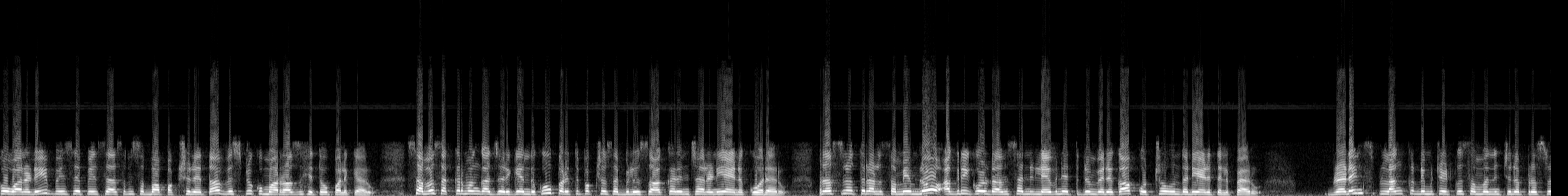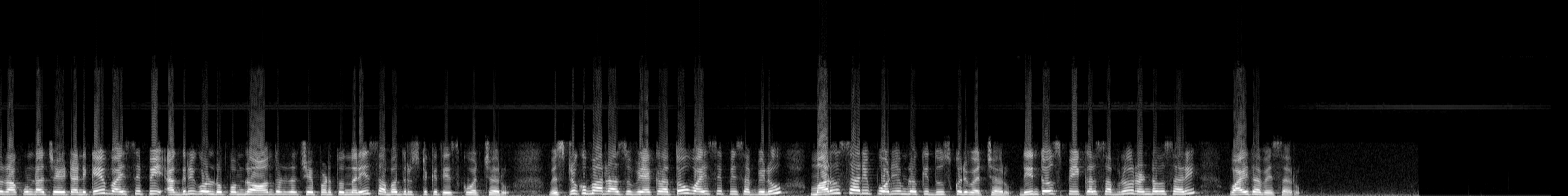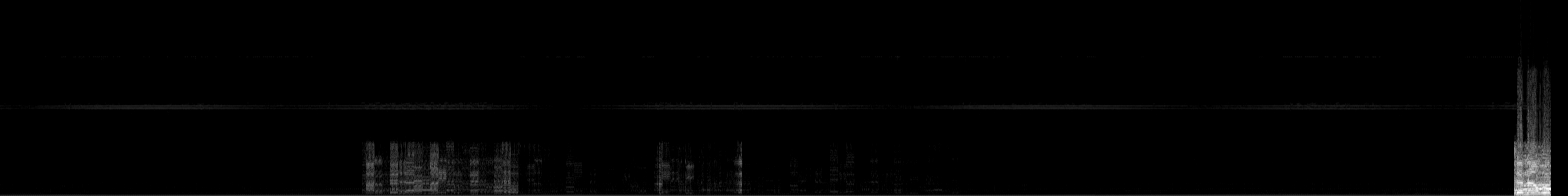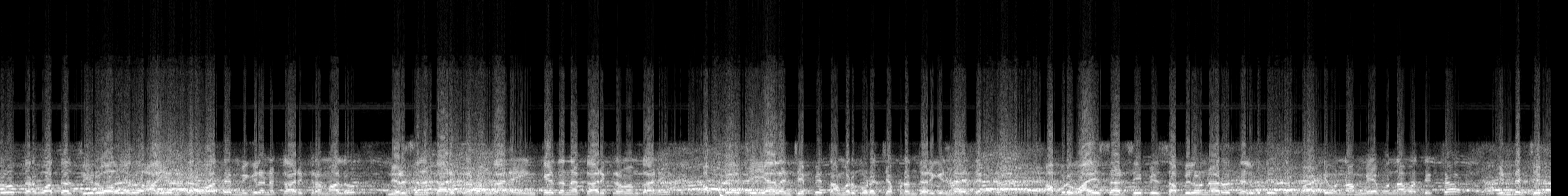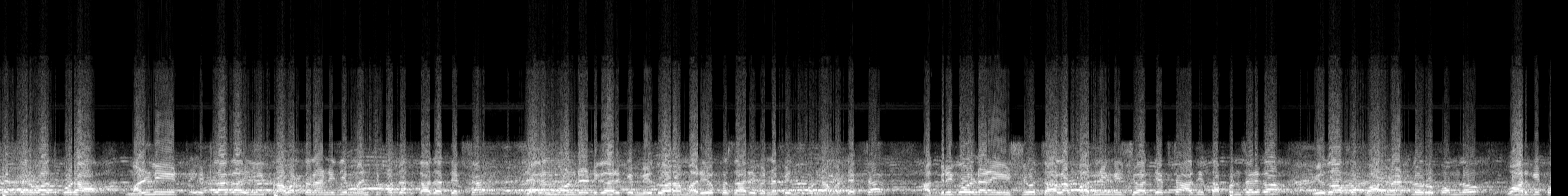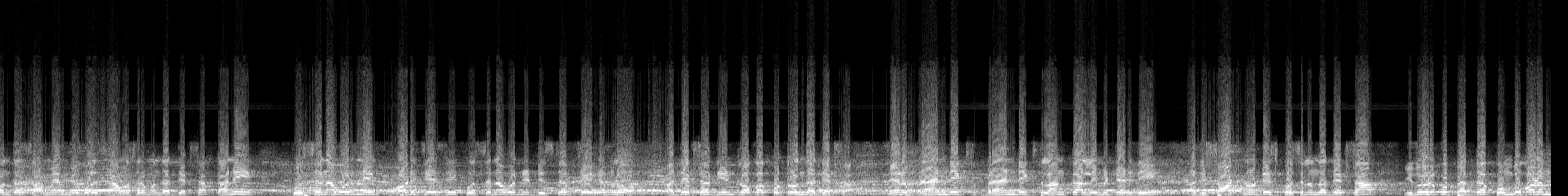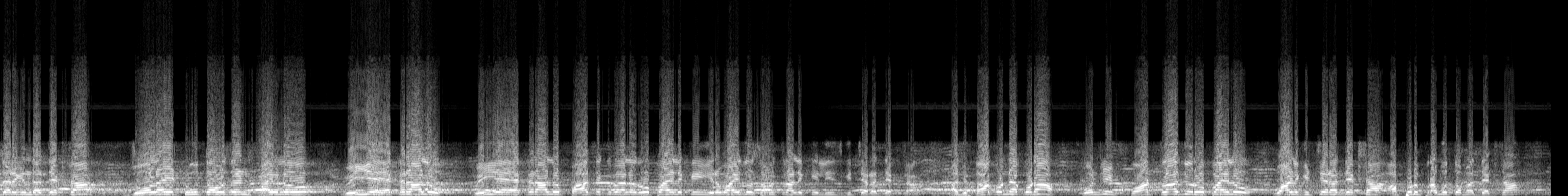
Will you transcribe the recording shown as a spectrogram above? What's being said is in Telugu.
మార్చుకోవాలని బీజేపీ శాసనసభ పక్షనేత విష్ణుకుమార్ రాజు హితవు పలికారు. సభ సక్రమంగా జరిగేందుకు ప్రతిపక్ష సభ్యులు సహకరించాలని ఆయన కోరారు. ప్రశ్నోత్తరాల సమయంలో అగ్రిగోల్డ్ అంశాన్ని లేవనెత్తడం వెనుక కుట్ర ఉందని ఆయన తెలిపారు. బ్రెడింగ్స్ ప్లంక్ లిమిటెడ్కు సంబంధించిన ప్రశ్న రాకుండా చేయడానికే వైసీపీ అగ్రిగోల్డ్ రూపంలో ఆందోళన చేపడుతుందని సభ దృష్టికి తీసుకువచ్చారు. విష్ణుకుమార్ రాజు వ్యాఖ్యలతో వైసీపీ సభ్యులు మరోసారి పోడియంలోకి దూసుకుని వచ్చారు. దీంతో స్పీకర్ సభను రెండవసారి వాయిదా వేశారు. నిరసన అవరు తర్వాత జీరో అవరు అయిన తర్వాతే మిగిలిన కార్యక్రమాలు నిరసన కార్యక్రమం కానీ ఇంకేదన్నా కార్యక్రమం కానీ అప్పుడే చేయాలని చెప్పి తమరు కూడా చెప్పడం జరిగింది అధ్యక్ష. అప్పుడు వైఎస్ఆర్ సిపి సభ్యులు ఉన్నారు తెలుగుదేశం పార్టీ ఉన్నాం మేమున్నాం అధ్యక్ష. ఇంత చెప్పిన తర్వాత కూడా మళ్ళీ ఇట్లాగా ఈ ప్రవర్తన అనేది మంచి పద్ధతి కాదు అధ్యక్ష. జగన్మోహన్ రెడ్డి గారికి మీ ద్వారా మరి ఒక్కసారి విన్నపించుకున్నాం అధ్యక్ష. అగ్రిగోల్డ్ అనే ఇష్యూ చాలా బర్నింగ్ ఇష్యూ అధ్యక్ష అది తప్పనిసరిగా ఏదో ఒక ఫార్మాట్లో రూపంలో వారికి కొంత సమయం ఇవ్వాల్సిన అవసరం ఉంది అధ్యక్ష. కానీ క్వశ్చన్ అవర్ని పాడు చేసి క్వశ్చన్ అవర్ని డిస్టర్బ్ చేయడంలో అధ్యక్ష దీంట్లో ఒక కుట్ర ఉంది అధ్యక్ష. నేను బ్రాండిక్స్ బ్రాండిక్స్ లంకా లిమిటెడ్ది అది షార్ట్ నోటీస్ క్వశ్చన్ ఉంది అధ్యక్ష. ఇదివరకు పెద్ద కుంభకోణం జరిగింది అధ్యక్ష. జూలై టూ థౌజండ్ ఫైవ్లో వెయ్యి ఎకరాలు వెయ్యి ఎకరాలు పాతిక వేల రూపాయలకి ఇరవై ఐదు సంవత్సరాలకి లీజుకి ఇచ్చారు అధ్యక్ష. అది కాకుండా కూడా కొన్ని కోట్లాది రూపాయలు వాళ్ళకి ఇచ్చారు అధ్యక్ష. అప్పుడు ప్రభుత్వం అధ్యక్ష.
